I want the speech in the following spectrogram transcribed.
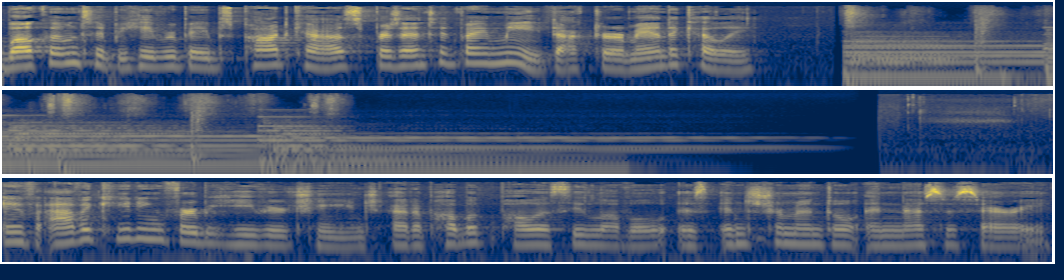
Welcome to Behavior Babes podcast presented by me, Dr. Amanda Kelly. If advocating for behavior change at a public policy level is instrumental and necessary,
